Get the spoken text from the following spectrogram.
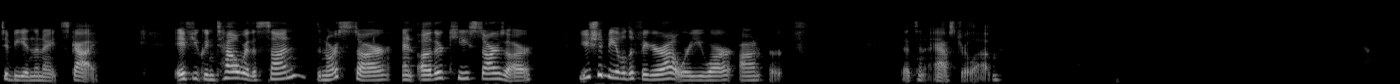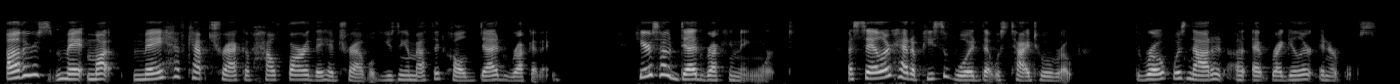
to be in the night sky. If you can tell where the Sun, the North Star, and other key stars are, you should be able to figure out where you are on Earth. That's an astrolabe. Others may, may have kept track of how far they had traveled using a method called dead reckoning. Here's how dead reckoning worked. A sailor had a piece of wood that was tied to a rope. The rope was knotted uh, at regular intervals.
